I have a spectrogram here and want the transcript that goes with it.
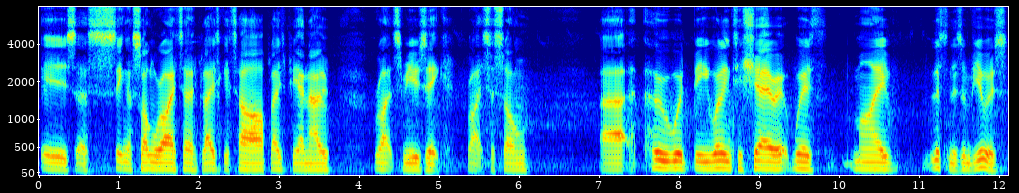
is a singer songwriter, plays guitar, plays piano writes music, writes a song, uh, who would be willing to share it with my listeners and viewers.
